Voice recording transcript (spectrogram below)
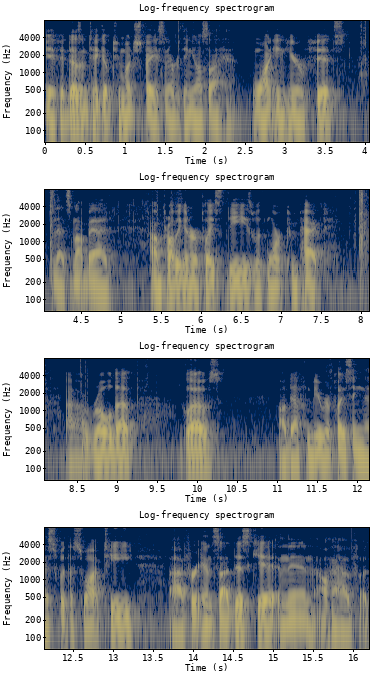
if it doesn't take up too much space and everything else I want in here fits, then that's not bad. I'm probably going to replace these with more compact uh, rolled up gloves. I'll definitely be replacing this with a SWAT T uh, for inside this kit, and then I'll have a,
